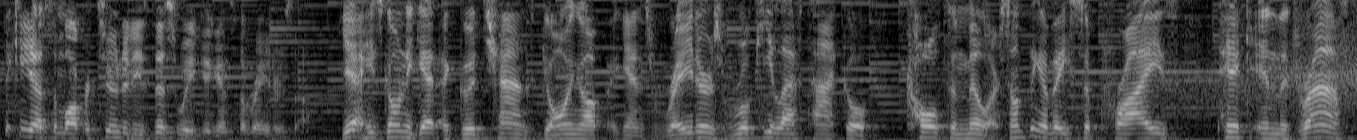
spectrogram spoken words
I think he has some opportunities this week against the Raiders, though. Yeah, he's going to get a good chance going up against Raiders rookie left tackle Kolton Miller. Something of a surprise pick in the draft,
